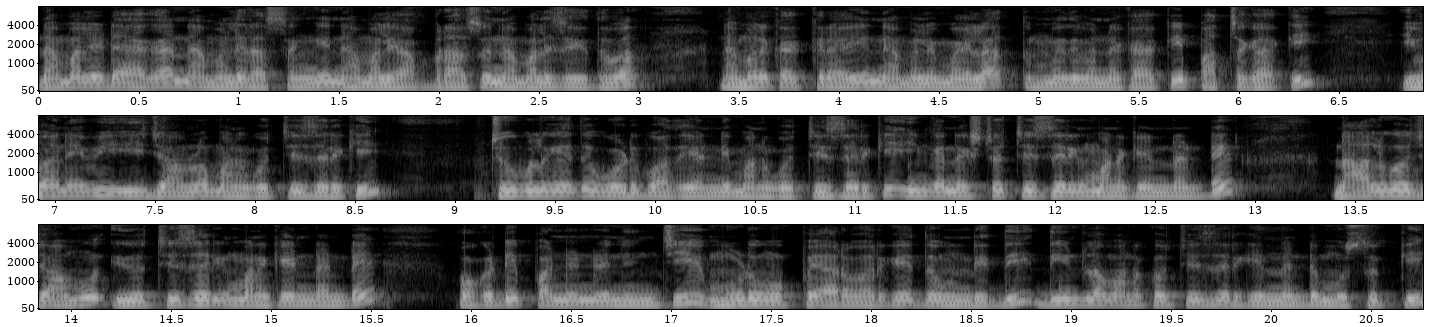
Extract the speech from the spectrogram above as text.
నెమలి డాగ నెమలి రసంగి నెమలి అబ్రాసు నెమలి సీతువ నెమలి కక్కరాయి నెమలి మైల తొమ్మిది వెన్నకాకి పచ్చకాకి ఇవనేవి ఈ జామ్లో మనకు వచ్చేసరికి చూపులకి అయితే ఓడిపోతాయండి మనకు వచ్చేసరికి. ఇంకా నెక్స్ట్ వచ్చేసరికి మనకేంటంటే నాలుగో జాము. ఇది వచ్చేసరికి మనకేంటంటే ఒకటి పన్నెండు నుంచి మూడు ముప్పై ఆరు వరకు అయితే ఉండిద్ది. దీంట్లో మనకు వచ్చేసరికి ఏంటంటే ముసుక్కి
